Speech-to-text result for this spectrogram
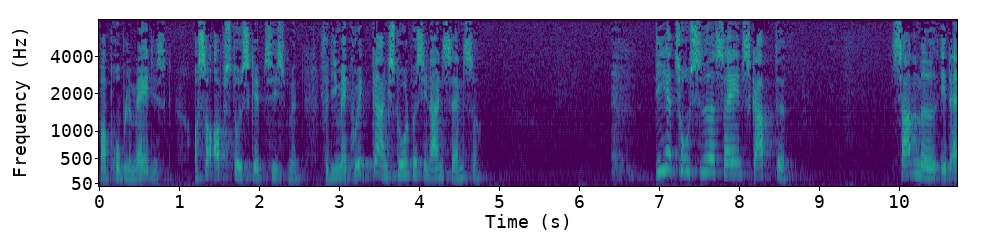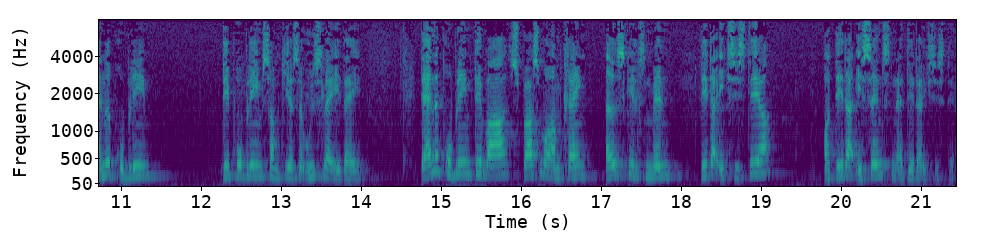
var problematisk. Og så opstod skeptismen, fordi man kunne ikke engang stole på sin egen sanser. De her to sider af sagen skabte sammen med et andet problem, det problem, som giver sig udslag i dag. Det andet problem, det var spørgsmål omkring adskillelsen mellem det, der eksisterer, og det, der er essensen af det, der eksisterer.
